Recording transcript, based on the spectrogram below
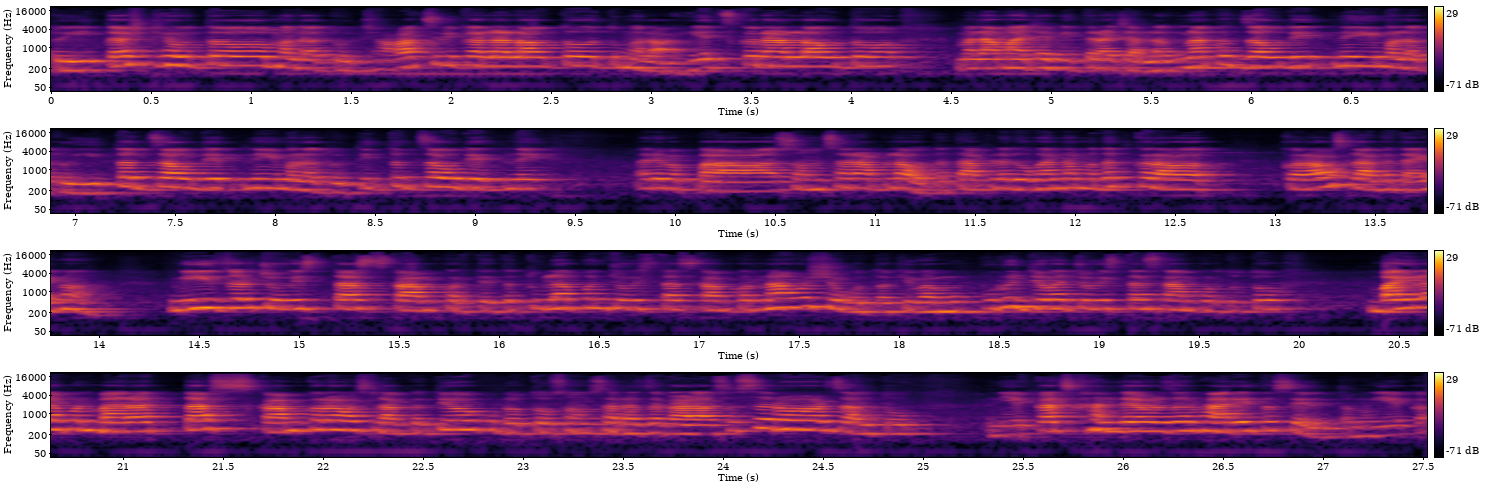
तू इथंच ठेवतं मला तू चहाच विकायला लावतो तू मला हेच करायला लावतं. मला माझ्या मित्राच्या लग्नातच जाऊ देत नाही मला तू इथंच जाऊ देत नाही मला तू तिथंच जाऊ देत नाही. अरे बाप्पा संसार आपला होता तर आपल्या दोघांना मदत करावं करावंच लागत आहे ना? मी जर चोवीस तास काम करते तर तुला पण चोवीस तास काम करणं आवश्यक होतं. किंवा मग पुरुष जेव्हा चोवीस तास काम करतो तो बाईला पण बारा तास काम करावंच लागतं. तेव्हा कुठं तो संसाराचा गाळा असा सरळ चालतो. आणि एकाच खांद्यावर जर भार येत असेल तर मग एका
